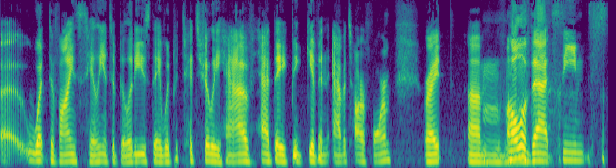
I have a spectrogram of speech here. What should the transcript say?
uh, what divine salient abilities they would potentially have had they been given avatar form, right? Um, mm-hmm. All of that seems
